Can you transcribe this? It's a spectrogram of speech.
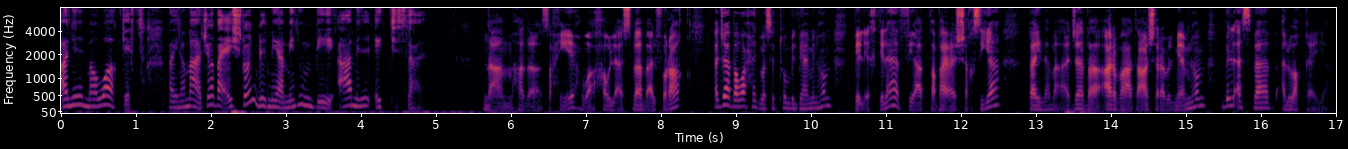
عن المواقف بينما أجاب 20% منهم بعامل اتصال نعم هذا صحيح. وحول أسباب الفراق أجاب 61% منهم بالاختلاف في الطبائع الشخصية بينما أجاب 14% منهم بالأسباب الواقعية.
